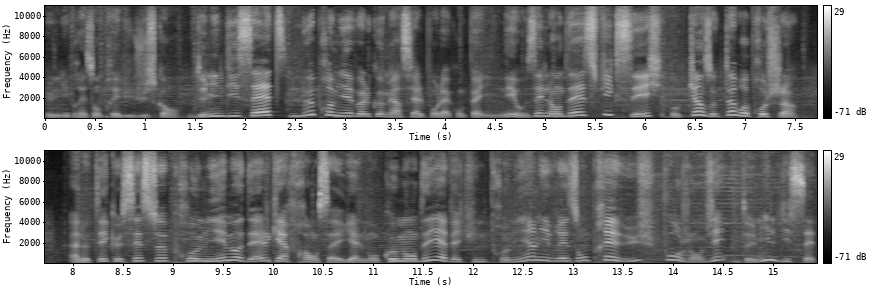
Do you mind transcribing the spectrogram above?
Une livraison prévue jusqu'en 2017, le premier vol commercial pour la compagnie néo-zélandaise fixé au 15 octobre prochain. A noter que c'est ce premier modèle qu'Air France a également commandé avec une première livraison prévue pour janvier 2017.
